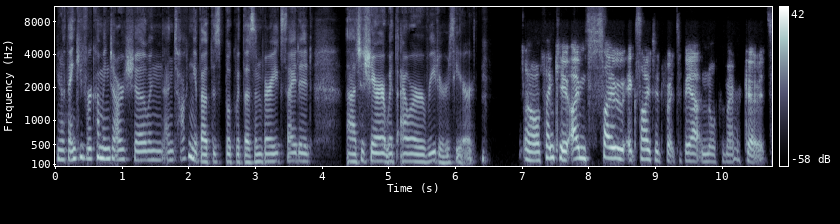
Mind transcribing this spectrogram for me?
you know, thank you for coming to our show and, and talking about this book with us. I'm very excited uh, to share it with our readers here. Oh, thank you. I'm so excited for it to be out in North America. It's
